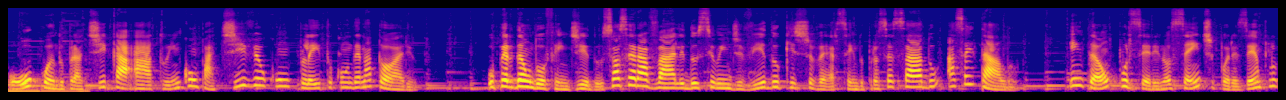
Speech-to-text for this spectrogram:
ou quando pratica ato incompatível com o pleito condenatório. O perdão do ofendido só será válido se o indivíduo que estiver sendo processado aceitá-lo. Então, por ser inocente, por exemplo,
